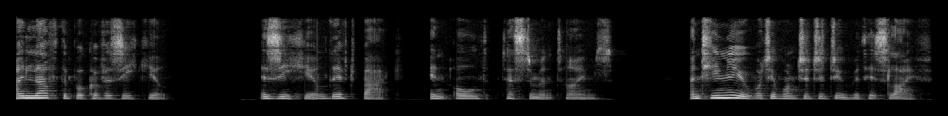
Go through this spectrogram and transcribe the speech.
I love the book of Ezekiel. Ezekiel lived back in Old Testament times, and he knew what he wanted to do with his life.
